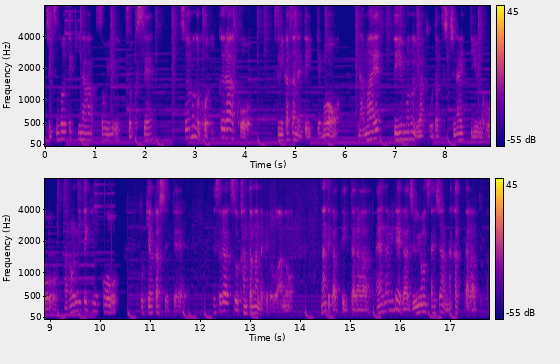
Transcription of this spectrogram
実語的なそういう属性そういうものをこういくらこう積み重ねていっても名前っていうものには到達しないっていうのを、まあ、論理的にこう解き明かしててでそれはすごい簡単なんだけどあのなんでかって言ったら綾波レイが14歳じゃなかったらとか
